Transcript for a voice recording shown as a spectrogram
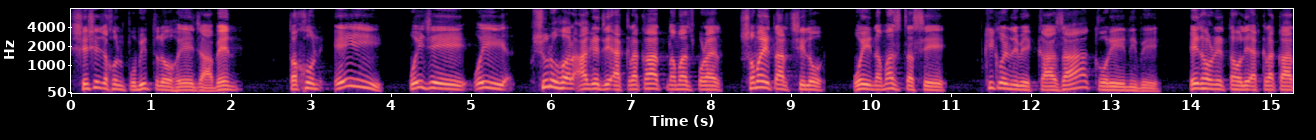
শেষে যখন পবিত্র হয়ে যাবেন তখন এই, ওই যে, ওই শুরু হওয়ার আগে যে এক রাকাত নামাজ পড়ার সময় তার ছিল, ওই নামাজটা সে কি করে নিবে? কাজা করে নিবে। এই ধরনের তাহলে এক রাকাত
